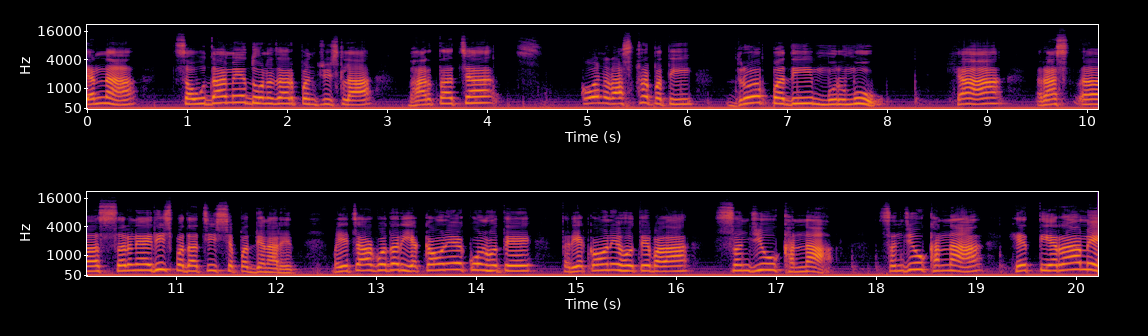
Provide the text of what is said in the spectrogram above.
त्यांना चौदा मे दोन हजार पंचवीसला भारताच्या कोण राष्ट्रपती द्रौपदी मुर्मू ह्या राष्ट्र सरन्यायाधीश पदाची शपथ देणार आहेत. मग याच्या अगोदर एकावन्न कोण होते? तर एकावन्न होते बाळा संजीव खन्ना. संजीव खन्ना हे तेरा मे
